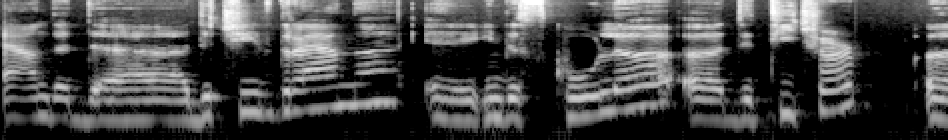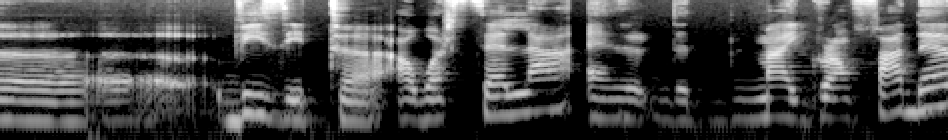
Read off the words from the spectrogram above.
And the, the children eh, in the school uh, the teacher uh, visit our cella and my grandfather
